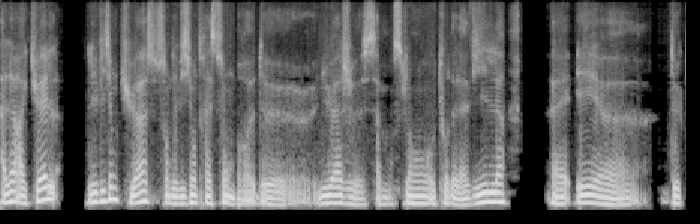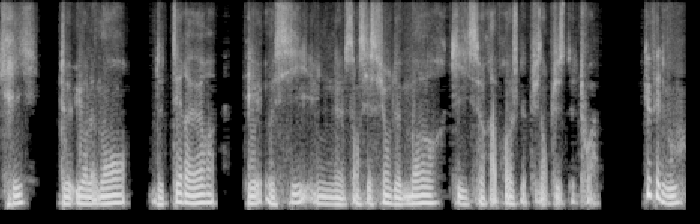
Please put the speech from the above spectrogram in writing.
À l'heure actuelle, les visions que tu as, ce sont des visions très sombres de nuages s'amoncelant autour de la ville euh, et euh, de cris, de hurlements, de terreur et aussi une sensation de mort qui se rapproche de plus en plus de toi. Que faites-vous?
